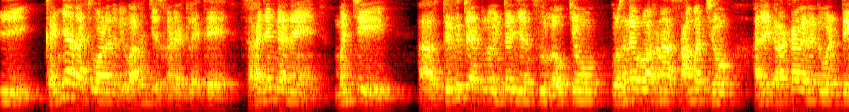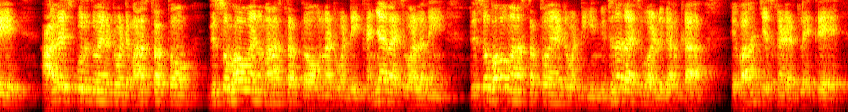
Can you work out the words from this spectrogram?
ఈ కన్యా రాశి వాళ్ళని వివాహం చేసుకునేటట్లయితే సహజంగానే మంచి ఆ, తెలివితేటలు ఇంటెలిజెన్స్ లౌక్యం గృహ నిర్వహణ సామర్థ్యం అనేక రకాలైనటువంటి ఆవేశపూరితమైనటువంటి మనస్తత్వం దుస్వభావమైన మనస్తత్వం ఉన్నటువంటి కన్యా రాశి వాళ్ళని దుస్వభావ మనస్తత్వం అయినటువంటి ఈ మిథున రాశి వాళ్ళు కనుక వివాహం చేసుకునేటట్లయితే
